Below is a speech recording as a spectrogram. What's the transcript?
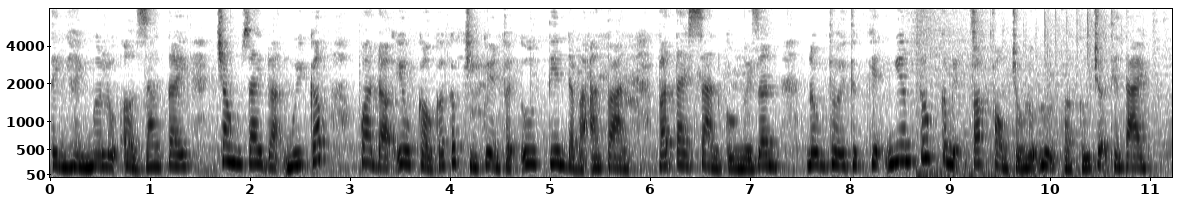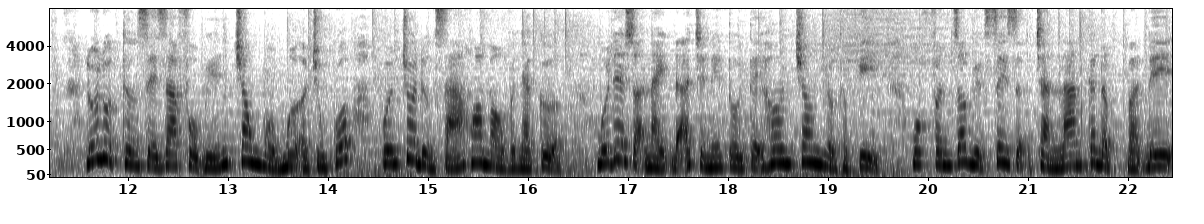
tình hình mưa lũ ở Giang Tây trong giai đoạn nguy cấp, qua đó yêu cầu các cấp chính quyền phải ưu tiên đảm bảo an toàn và tài sản của người dân, đồng thời thực hiện nghiêm túc các biện pháp phòng chống lũ lụt và cứu trợ thiên tai. Lũ lụt thường xảy ra phổ biến trong mùa mưa ở Trung Quốc, cuốn trôi đường xá, hoa màu và nhà cửa. Mối đe dọa này đã trở nên tồi tệ hơn trong nhiều thập kỷ, một phần do việc xây dựng tràn lan các đập và đê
